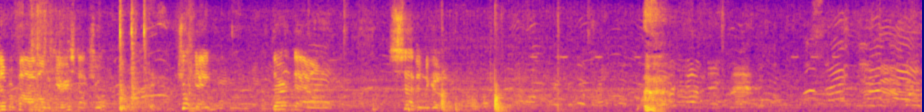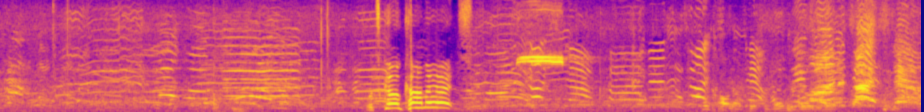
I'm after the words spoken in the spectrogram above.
Number five on the carry, stop short. Short game. Third down. Seven to go. Let's go, Comets. We want a touchdown,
